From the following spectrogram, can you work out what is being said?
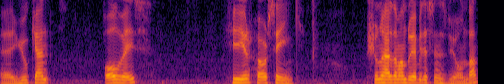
Ee, you can always hear her saying. Şunu her zaman duyabilirsiniz diyor ondan.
